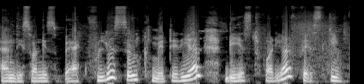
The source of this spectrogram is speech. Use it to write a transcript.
And this one is back fully silk material based for your festive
